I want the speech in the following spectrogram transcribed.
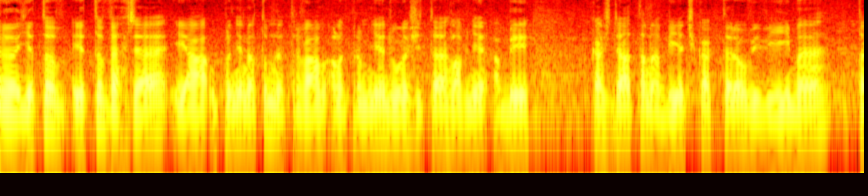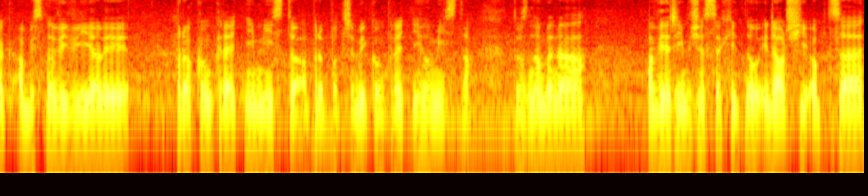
Eh, je to, je to ve hře, já úplně na tom netrvám, ale pro mě je důležité hlavně, aby každá ta nabíječka, kterou vyvíjíme, tak aby jsme vyvíjeli pro konkrétní místo a pro potřeby konkrétního místa. To znamená, a věřím, že se chytnou i další obce,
